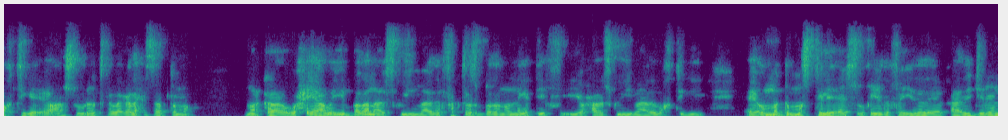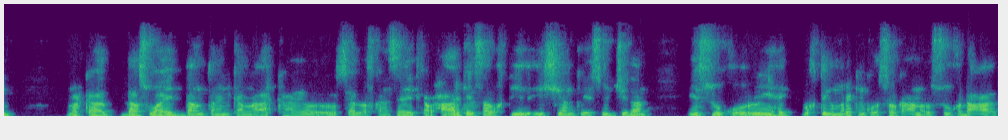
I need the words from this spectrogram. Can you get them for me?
waqtiga ee canshuureedka lagala xisaabtamo. Marka waxyaabahii badana isku yimaada factors badan oo negative iyo waxaa isku yimaada waqtigii ummadda mustili ee suuqyada faa'iidada ay qaadi jireen marka that's why downtrainkan la arkayo sell of kansaidka waxaa arkaysaa waqtiyada asianka ay soo jeedaan in suuqa uu ron yahay waqtiga maraykanka oo soo kacana oo suuqa dhacayo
